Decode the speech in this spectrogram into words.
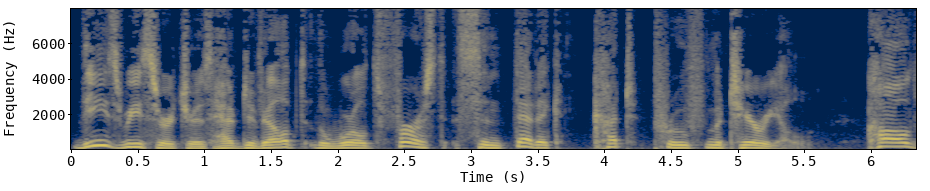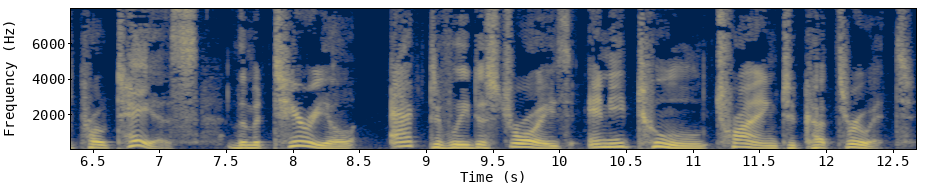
These researchers have developed the world's first synthetic cut-proof material. Called Proteus, the material actively destroys any tool trying to cut through it.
